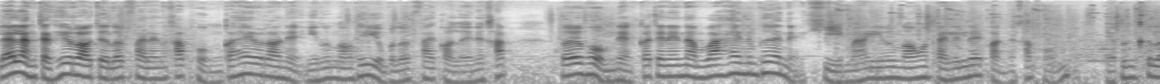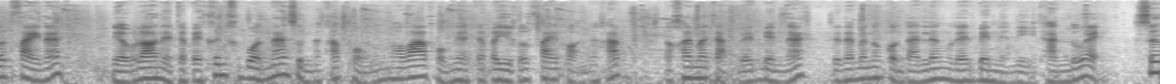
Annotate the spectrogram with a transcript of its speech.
และหลังจากที่เราเจอรถไฟแล้วนะครับผมก็ให้เราเนี่ยยิงลูกน้องที่อยู่บนรถไฟก่อนเลยนะครับโดยผมเนี่ยก็จะแนะนำว่าให้เพื่อนๆเนี่ยขี่ม้ายิงลูกน้องมันไปเรื่อยๆก่อนนะครับผมอย่าเพิ่งขึ้นรถไฟนะ เดี๋ยวเราเนี่ยจะไปขึ้นขบวนหน้าสุดนะครับผมเพราะว่าผมเนี่ยจะไปหยุดรถไฟก่อนนะครับแล้วค่อยมาจับเรดเบนนะจะได้ไม่ต้องกดดันเรื่องเรดเบนเนี่ยหนีทันด้วย ซึ่ง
